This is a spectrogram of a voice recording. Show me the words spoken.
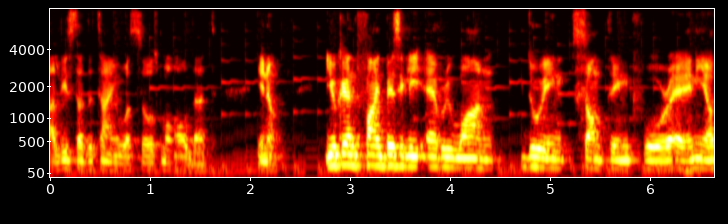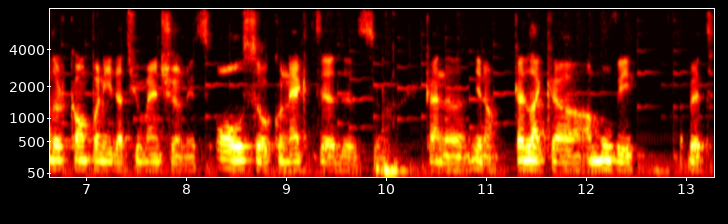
At least at the time, it was so small that, you know, you can find basically everyone doing something for any other company that you mention. It's also connected. It's kind of, you know, kind of like a, a movie a bit.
